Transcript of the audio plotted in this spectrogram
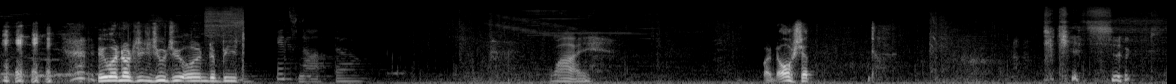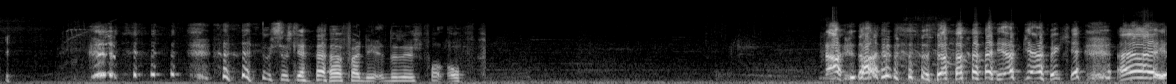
We were not Juju on the beat. It's not though. Why? But, oh shit. It's so Vi ska släppa färdig, den är fall off. Ah, ah, okay, okay. Ay.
